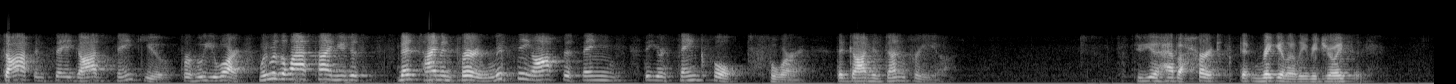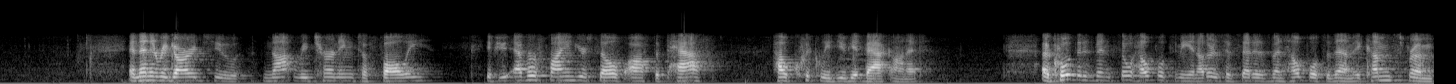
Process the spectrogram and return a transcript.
stop and say, God, thank you for who you are? When was the last time you just spent time in prayer listing off the things that you're thankful for that God has done for you? Do you have a heart that regularly rejoices? And then, in regard to not returning to folly, if you ever find yourself off the path, how quickly do you get back on it? A quote that has been so helpful to me, and others have said it has been helpful to them. It comes from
